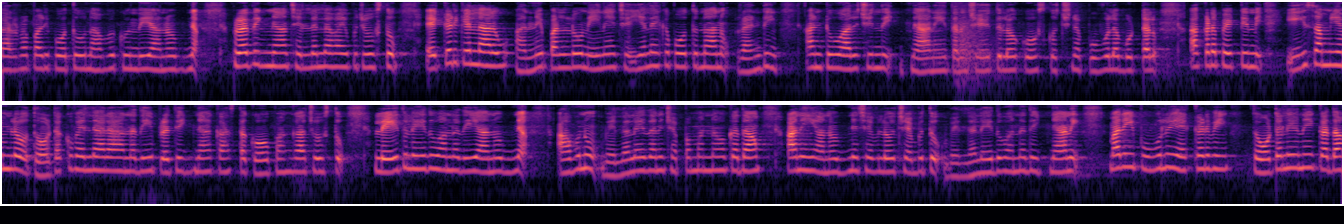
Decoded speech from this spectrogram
గర్వపడిపోతూ నవ్వుకుంది అనుజ్ఞ. ప్రతిజ్ఞ చెల్లెళ్ళ వైపు చూస్తూ ఎక్కడికి వెళ్ళారు అన్ని పనులు నేనే చెయ్యలేకపోతున్నాను. రండి అంటూ అరిచింది. జ్ఞాని తన చేతిలో కోసుకొచ్చిన పువ్వుల బుట్టలు అక్కడ పెట్టింది. ఈ సమయంలో తోటకు వెళ్ళారా? అన్నది ప్రతిజ్ఞ కాస్త కోపంగా చూస్తూ. లేదు లేదు అన్నది అనుజ్ఞ. అవును వెళ్ళలేదని చెప్పమన్నావు కదా అని అనుజ్ఞ చెవిలో చెబుతూ వెళ్ళలేదు అన్నది జ్ఞాని. మరి ఈ పువ్వులు ఎక్కడివి? తోటలేనే కదా కదా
